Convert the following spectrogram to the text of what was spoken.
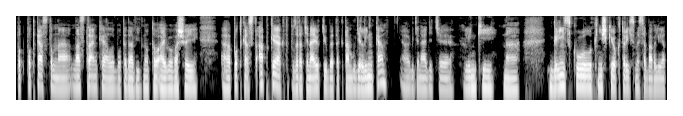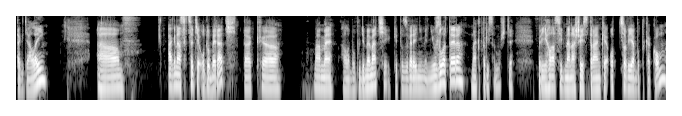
pod podcastom na, na stránke, alebo teda vidno to aj vo vašej uh, podcast appke. Ak to pozeráte na YouTube, tak tam bude linka, kde nájdete linky na Green School, knižky, o ktorých sme sa bavili a tak ďalej. A ak nás chcete odoberať, tak máme, alebo budeme mať, keď to zverejníme newsletter, na ktorý sa môžete prihlásiť na našej stránke otcovia.com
